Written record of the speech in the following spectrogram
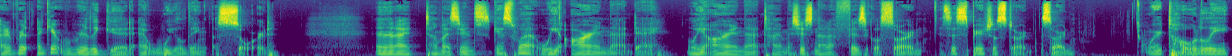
I'd, re- I'd get really good at wielding a sword. And then I tell my students, guess what? We are in that day. We are in that time. It's just not a physical sword, it's a spiritual sword. sword. We're totally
